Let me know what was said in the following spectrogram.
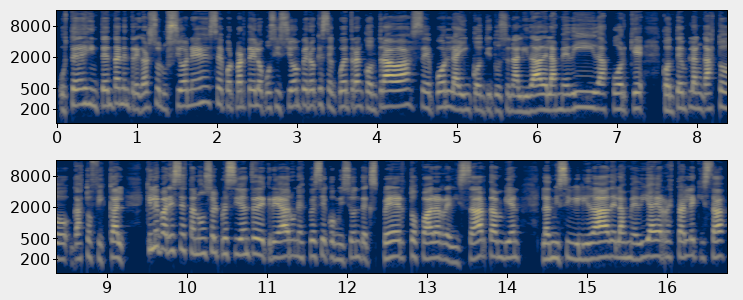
ustedes intentan entregar soluciones eh, por parte de la oposición, pero que se encuentran con trabas por la inconstitucionalidad de las medidas, porque contemplan gasto, gasto fiscal. ¿Qué le parece este anuncio del presidente de crear una especie de comisión de expertos para revisar también la admisibilidad de las medidas y restarle quizá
